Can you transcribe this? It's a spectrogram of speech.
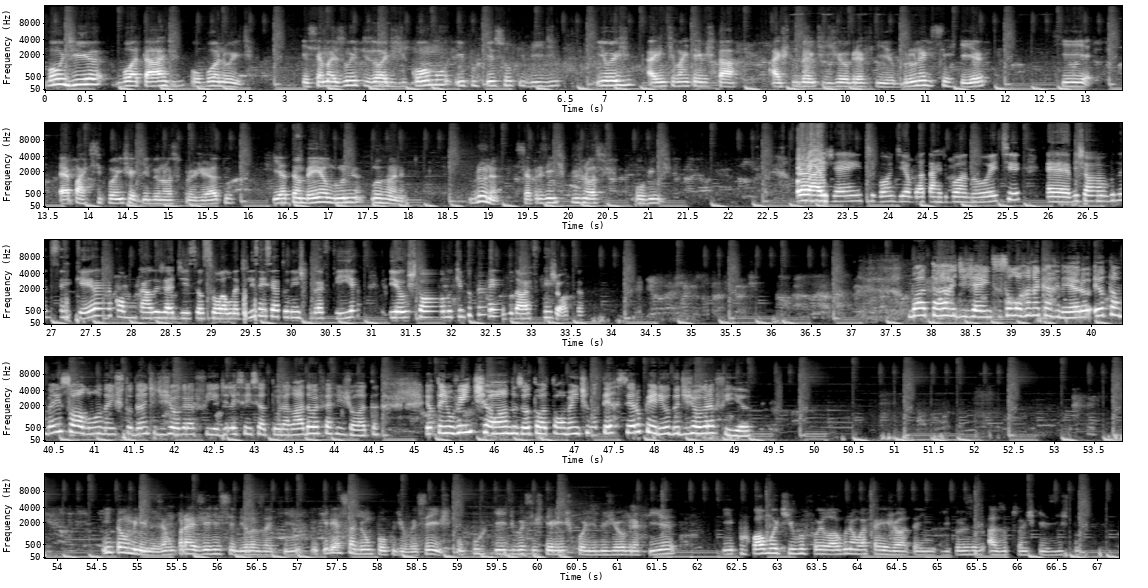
Bom dia, boa tarde ou boa noite. Esse é mais um episódio de Como e Por que sou PIBID e hoje a gente vai entrevistar a estudante de Geografia Bruna de Cerqueira, que é participante aqui do nosso projeto e é também aluna Lohana. Bruna, se apresente para os nossos ouvintes. Olá, gente. Bom dia, boa tarde, boa noite. É, me chamo Bruna de Cerqueira. Como o Carlos já disse, eu sou aluna de licenciatura em Geografia e eu estou no quinto período da UFRJ. Boa tarde, gente. Eu sou Lohana Carneiro. Eu também sou aluna e estudante de Geografia de licenciatura lá da UFRJ. Eu tenho 20 anos, eu estou atualmente no terceiro período de Geografia. Então, meninas, é um prazer recebê-las aqui. Eu queria saber um pouco de vocês, o porquê de vocês terem escolhido geografia e por qual motivo foi logo na UFRJ, entre todas as opções que existem,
